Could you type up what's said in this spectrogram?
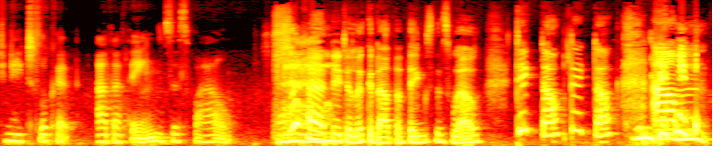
you need to look at other things as well. I need to look at other things as well. TikTok, TikTok. Um,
